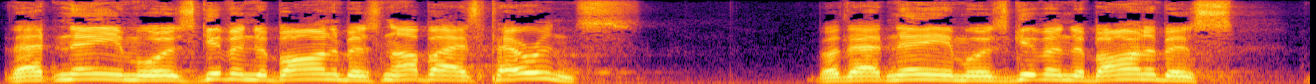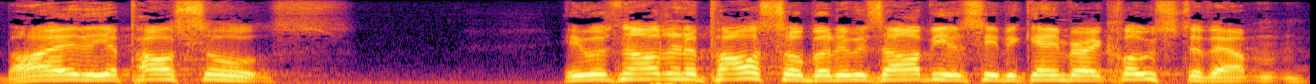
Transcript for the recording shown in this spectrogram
That name was given to Barnabas not by his parents, but that name was given to Barnabas by the apostles. He was not an apostle, but it was obvious he became very close to them.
